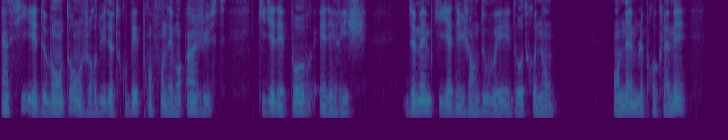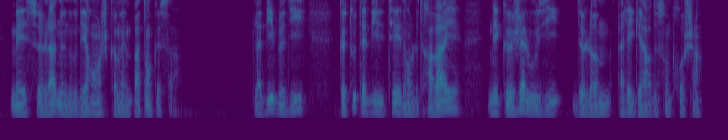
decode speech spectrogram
Ainsi, il est de bon ton aujourd'hui de trouver profondément injuste qu'il y ait des pauvres et des riches, de même qu'il y a des gens doués et d'autres non, on aime le proclamer, mais cela ne nous dérange quand même pas tant que ça. La Bible dit que toute habileté dans le travail n'est que jalousie de l'homme à l'égard de son prochain.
